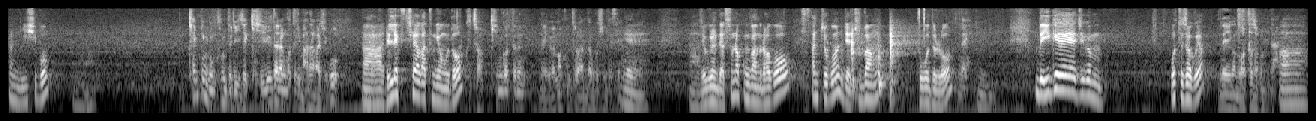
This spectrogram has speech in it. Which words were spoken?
한 25? 캠핑 용품들이 이제 길다란 것들이 많아가지고. 아 릴렉스 체어 같은 경우도 그쵸. 긴 것들은 네, 웬만큼 들어간다고 보시면 되세요. 예. 아, 여기는 이제 수납 공간으로 하고 한쪽은 이제 주방 도구들로. 네. 음. 근데 이게 지금 워터저고요? 네, 이건 워터저입니다. 아,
